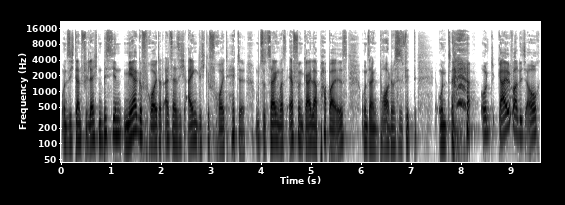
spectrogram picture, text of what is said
und sich dann vielleicht ein bisschen mehr gefreut hat, als er sich eigentlich gefreut hätte, um zu zeigen, was er für ein geiler Papa ist und sagen, boah, das ist und und geil fand ich auch,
